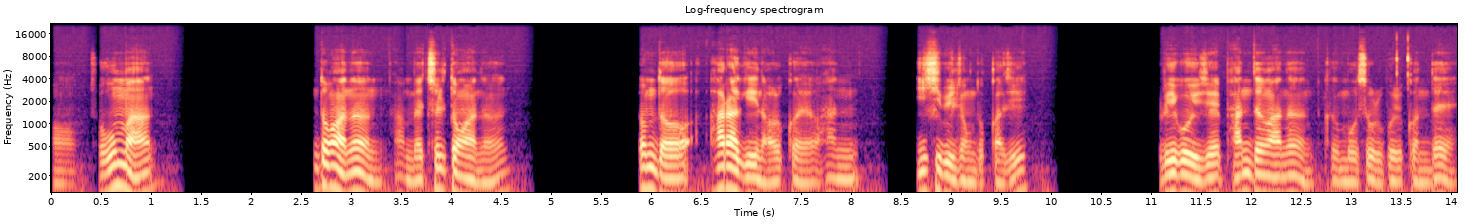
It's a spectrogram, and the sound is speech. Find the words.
어, 조금만 한 동안은 한 며칠 동안은 좀 더 하락이 나올 거예요. 한 20일 정도까지. 그리고 이제 반등하는 그 모습을 보일 건데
